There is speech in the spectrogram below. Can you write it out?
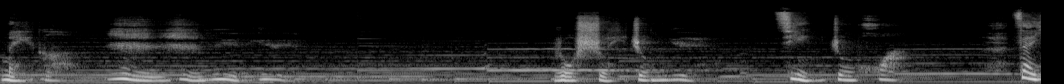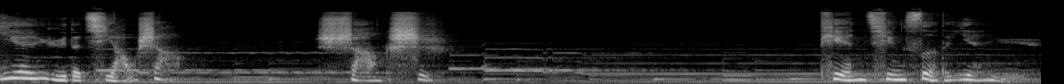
每个日日月月，如水中月，镜中花，在烟雨的桥上。伤逝，天青色的烟雨，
